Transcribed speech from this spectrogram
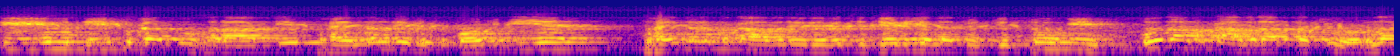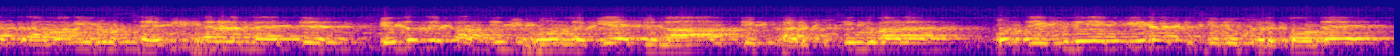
ਟੀਮ ਦੀਪਗੜ੍ਹ ਨੂੰ ਹਰਾ ਕੇ ਫਾਈਨਲ ਦੇ ਵਿੱਚ ਪਹੁੰਚ ਗਈ ਹੈ। ਫਾਈਨਲ ਮੁਕਾਬਲੇ ਦੇ ਵਿੱਚ ਜਿਹੜੀ ਇਹਨਾਂ ਚੋਂ ਜਿੱਤੂਗੀ, ਉਹਦਾ ਮੁਕਾਬਲਾ ਆਪਾਂ ਝੋਰੜ ਨਾਲ ਕਰਾਵਾਂਗੇ। ਹੁਣ ਸੈਮੀਫਾਈਨਲ ਮੈਚ ਇਧਰਲੇ ਪਾਸੇ ਵੀ ਹੋਣ ਲੱਗਿਆ ਜਲਾਲ ਤੇ ਖੜਕ ਸਿੰਘ ਵਾਲਾ। ਹੁਣ ਦੇਖਦੇ ਹਾਂ ਕਿਹੜਾ ਕਿਸੇ ਨੂੰ ਖੜਕਾਉਂਦਾ ਹੈ।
